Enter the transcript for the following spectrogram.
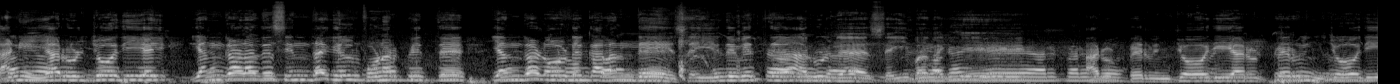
தனி அருள் ஜோதியை எங்களது சிந்தையில் புணர்ப்பித்து எங்களோடு கலந்தே செய்து வித்து அருள்க செய்பவையே. அருட்பெருஞ்சோதி அருட்பெருஞ்சோதி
